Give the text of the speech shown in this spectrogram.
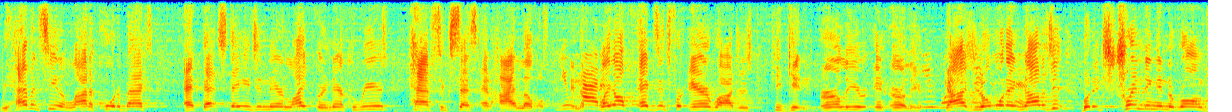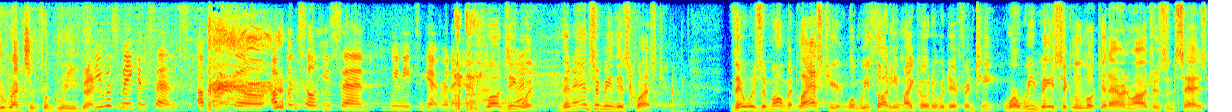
We haven't seen a lot of quarterbacks at that stage in their life or in their careers have success at high levels. You and the playoff it. exits for Aaron Rodgers keep getting earlier and earlier. Guys, you don't want to acknowledge it, but it's trending in the wrong direction for Green Bay. He was making sense up until up until he said we need to get rid of Aaron. well, D Wood, then answer me this question. There was a moment last year when we thought he might go to a different team, where we basically looked at Aaron Rodgers and says,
